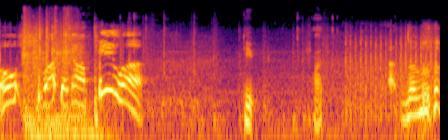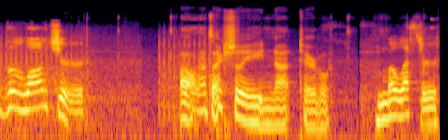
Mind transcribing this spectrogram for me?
Oh fuck! I got a Pila. You... What? The the launcher. Oh, that's actually not terrible. Molester.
